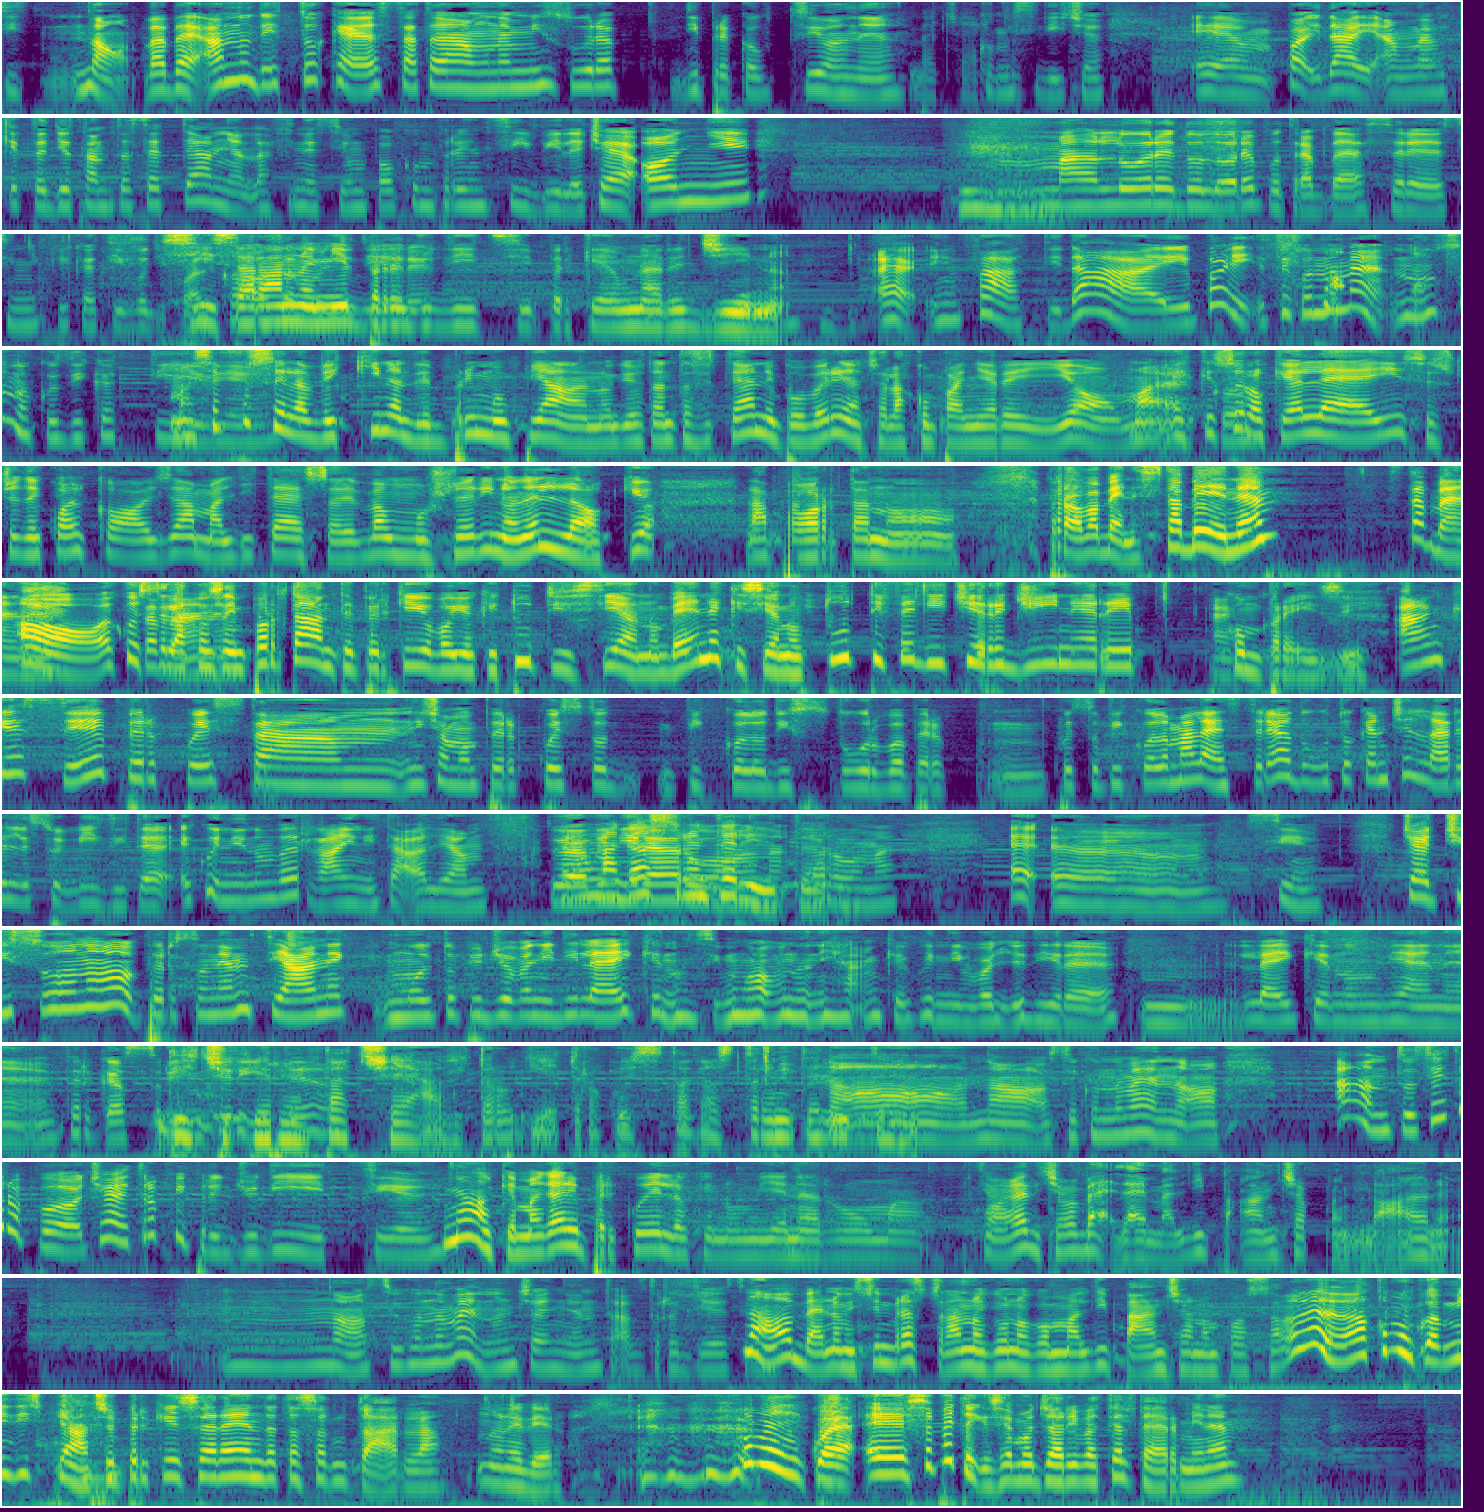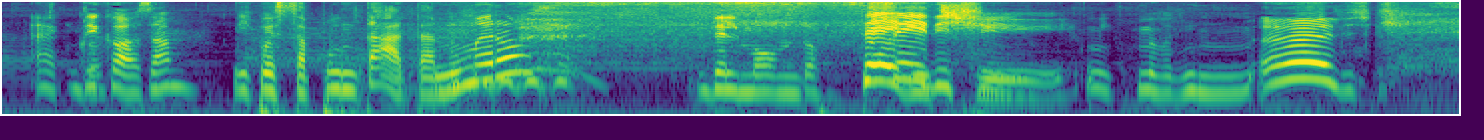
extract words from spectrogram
Sì, no, vabbè, hanno detto che è stata una misura di precauzione. Beh, certo. come si dice. Ehm, poi dai, a una vecchietta di 87 anni alla fine sia un po' comprensibile, cioè ogni malore e dolore potrebbe essere significativo di qualcosa. Sì, saranno i miei dire. pregiudizi perché è una regina. Eh, infatti, dai, poi secondo No, me non sono così cattivi. Ma se fosse la vecchina del primo piano di 87 anni, poverina, ce l'accompagnerei io. Ma è che Ecco. solo che a lei, se succede qualcosa, mal di testa, le va un moscerino nell'occhio, la portano. Però va bene, sta bene? Sta bene. Oh, e questa sta è la bene. cosa importante perché io voglio che tutti stiano bene, che siano tutti felici, regine e re Ecco. compresi. Anche se per questa, mm, diciamo, per questo piccolo disturbo, per mm, questo piccolo malessere, ha dovuto cancellare le sue visite e quindi non verrà in Italia. Doveva una venire a Roma. gastroenterite. A Roma. Eh, eh, sì, cioè ci sono persone anziane molto più giovani di lei che non si muovono neanche, quindi voglio dire, Mm. lei che non viene per Dici gastroenterite. che in realtà c'è altro dietro questa gastroenterite? No, no, secondo me no. Anto, sei troppo, cioè hai troppi pregiudizi. No, che magari per quello che non viene a Roma. Perché magari dice, vabbè, dai, mal di pancia, può andare. No, secondo me non c'è nient'altro dietro. No, vabbè, non mi sembra strano che uno con mal di pancia non possa. Vabbè, ma comunque mi dispiace perché sarei andata a salutarla. Non è vero. comunque, eh, sapete che siamo già arrivati al termine Ecco. Di cosa? di questa puntata numero Del mondo. 16. Mi- mi- eh, dici-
